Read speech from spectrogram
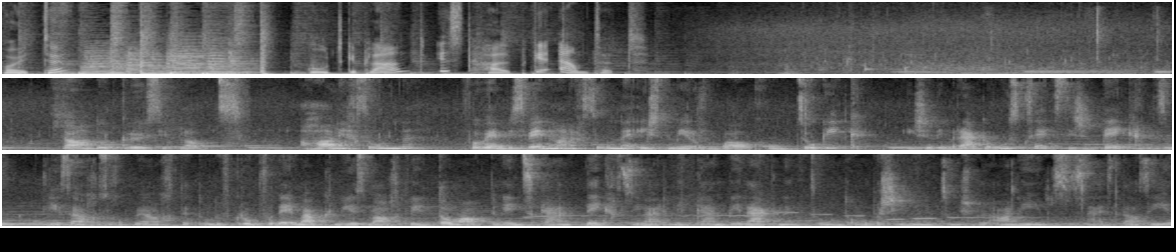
Heute Gut geplant ist halb geerntet. Standort, Grösse, Platz. Habe ich Sonne? Von wem bis wann habe ich Sonne? Ist bei mir auf dem Balkon zugig? Ist er im Regen ausgesetzt? Ist er deckt? Dass man diese Sachen so beachtet und aufgrund von dem auch Gemüse macht, weil Tomaten, wenn sie gerne deckt, sie werden nicht gerne beregnet und Auberginen zum Beispiel auch nicht. Das heisst, das eher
